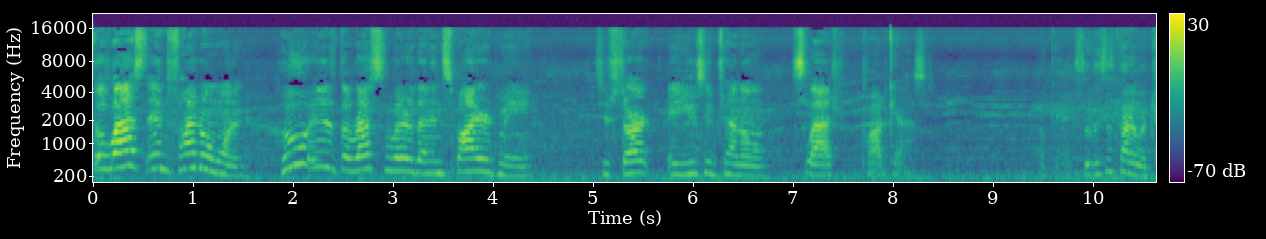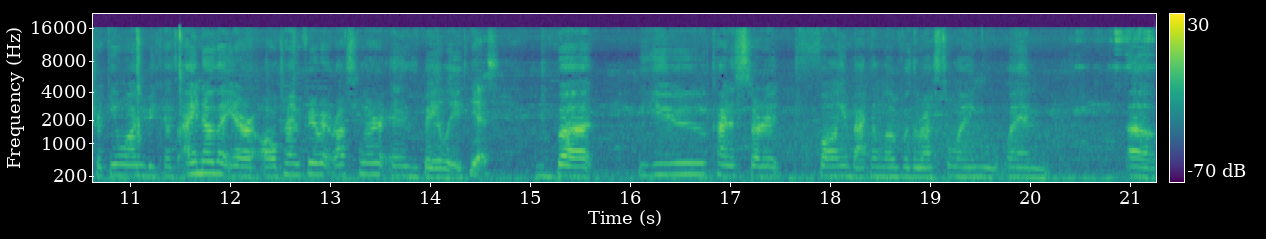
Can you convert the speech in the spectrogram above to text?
the last and final one. Who is the wrestler that inspired me to start a YouTube channel slash podcast? So this is kind of a tricky one because I know that your all-time favorite wrestler is Bayley, Yes. but you kind of started falling back in love with wrestling when uh,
